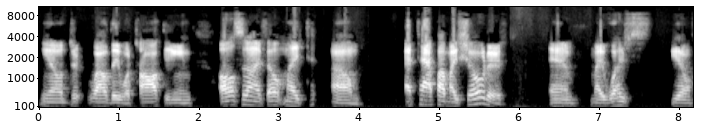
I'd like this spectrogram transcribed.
you know, d- while they were talking. All of a sudden, I felt my um, a tap on my shoulder, and my wife's you know,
